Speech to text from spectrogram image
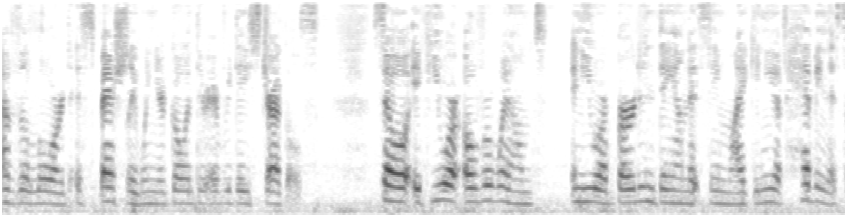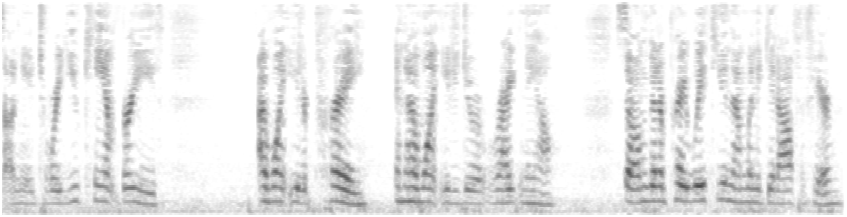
of the Lord, especially when you're going through everyday struggles. So if you are overwhelmed and you are burdened down, it seems like, and you have heaviness on you to where you can't breathe, I want you to pray and I want you to do it right now. So I'm going to pray with you and I'm going to get off of here.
